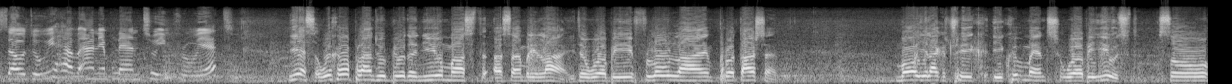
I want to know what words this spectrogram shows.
So do we have any plan to improve it? Yes, we have a plan to build a new mast assembly line. It will be flow line production. More electric equipment will be used, so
